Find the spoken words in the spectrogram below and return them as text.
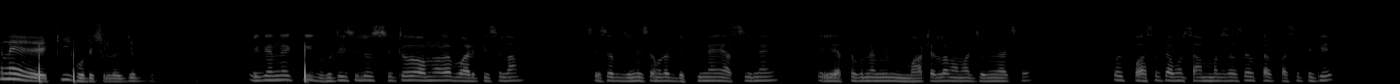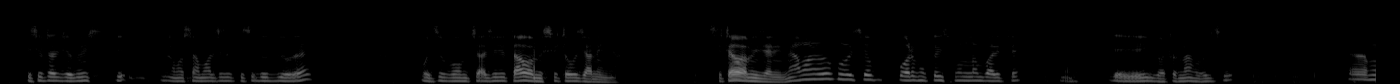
এখানে কি ঘটেছিল? যে এখানে কি ঘটেছিল সেটাও আমরা বাড়িতে ছিলাম। সেসব জিনিস আমরা দেখি নাই, আসি নাই। এই এতক্ষণ আমি মাঠ এলাম, আমার জমি আছে। ওই পাশে আমার সাবমার্স আছে, তার পাশে থেকে কিছুটা জমি আমার সাবমার্স কিছু দূর দূরে। বলছে, বোম চার্জ তাও আমি সেটাও জানি না। সেটাও আমি জানি না। আমার বলছে পরে মুখেই শুনলাম বাড়িতে যে এই ঘটনা হয়েছে। আমি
